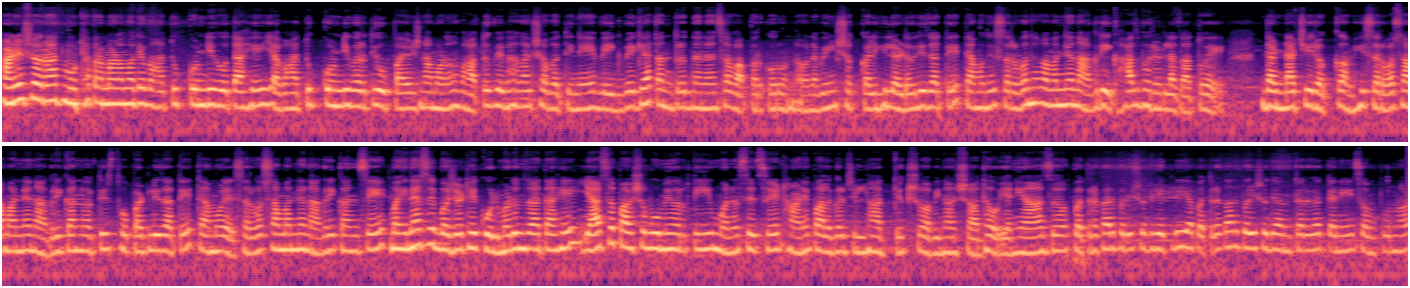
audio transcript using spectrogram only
ठाणे शहरात मोठ्या प्रमाणामध्ये वाहतूक कोंडी होत आहे. या वाहतूक कोंडीवरती उपाययोजना म्हणून वाहतूक विभागाच्या वतीने वेगवेगळ्या तंत्रज्ञानाचा वापर करून नवनवीन शक्कल ही लढवली जाते. त्यामध्ये सर्वसामान्य नागरिक हाच भरडला जातोय. दंडाची रक्कम ही सर्वसामान्य नागरिकांवरतीच थोपटली जाते. त्यामुळे सर्वसामान्य नागरिकांचे महिन्याचे बजेट हे कोलमडून जात आहे. याच पार्श्वभूमीवरती मनसेचे ठाणे पालघर जिल्हा अध्यक्ष अविनाश जाधव यांनी आज पत्रकार परिषद घेतली. या पत्रकार परिषदेअंतर्गत त्यांनी संपूर्ण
